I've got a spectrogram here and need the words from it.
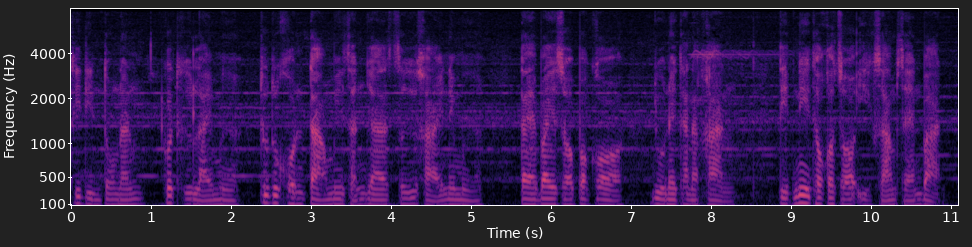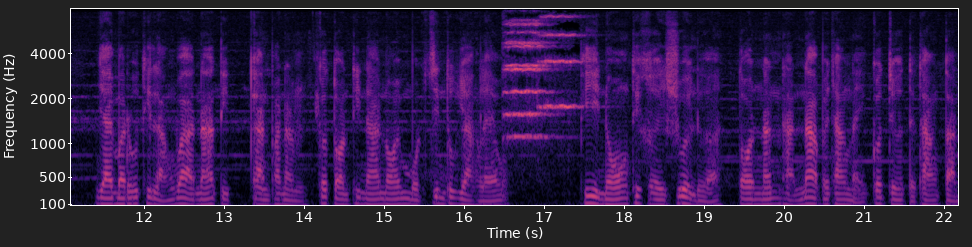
ที่ดินตรงนั้นก็ถือหลายมือ ทุกๆคนต่างมีสัญญาซื้อขายในมือ แต่ใบสปกอยู่ในธนาคาร ติดหนี้ทกสอีกสามแสนบาท ยายมารู้ทีหลังว่าน้าติดการพนันก็ตอนที่น้าน้อยหมดสิ้นทุกอย่างแล้ว พี่น้องที่เคยช่วยเหลือ ตอนนั้นหันหน้าไปทางไหนก็เจอแต่ทางตัน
